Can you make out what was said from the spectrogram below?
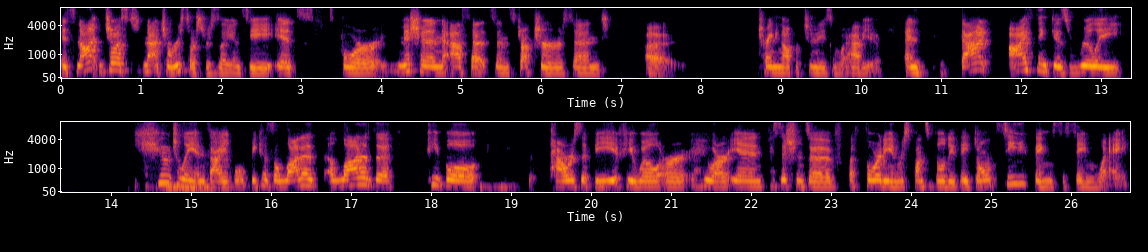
it's not just natural resource resiliency, it's for mission assets and structures and uh, training opportunities and what have you. And that I think is really hugely invaluable because a lot of a lot of the people powers that be if you will or who are in positions of authority and responsibility they don't see things the same way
